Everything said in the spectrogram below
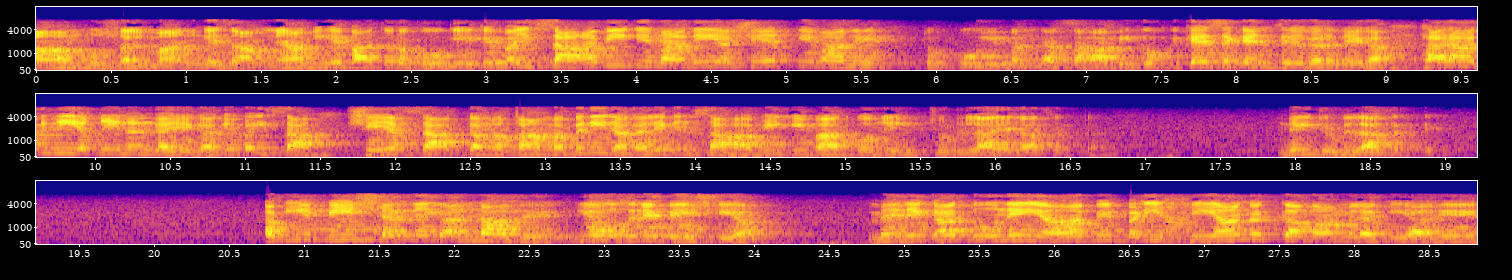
आम मुसलमान के सामने आप ये बात रखोगे कि भाई साहबी की माने या शेख की माने तो कोई बंदा साहबी को कैसे कैंसिल कर देगा? हर आदमी यकीनन कहेगा कि भाई शेख साहब का मकाम अपनी जगह, लेकिन साहबी की बात को नहीं छुटलाया जा सकता। नहीं जुटला सकते। अब ये पेश करने का अंदाज है। ये उसने पेश किया। मैंने कहा, तूने यहाँ पे बड़ी खियानत का मामला किया है।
